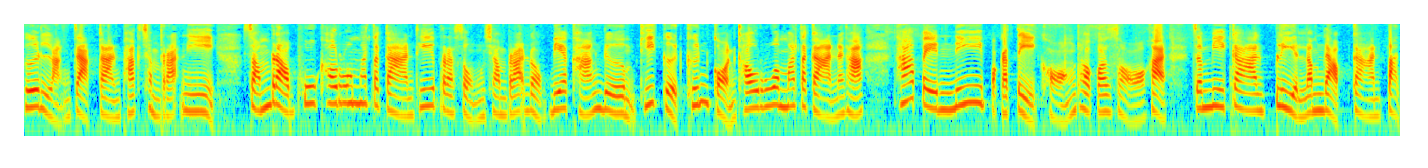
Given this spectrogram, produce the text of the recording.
ขึ้นหลังจากการพักชำระหนี้สำหรับผู้เข้าร่วมมาตรการที่ประสงค์ชำระดอกเบี้ยค้างเดิมที่เกิดขึ้นก่อนเข้าร่วมมาตรการนะคะ ถ้าเป็นหนี้ปกติของทกสค่ะ จะมีการเปลี่ยนลำดับการตัด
